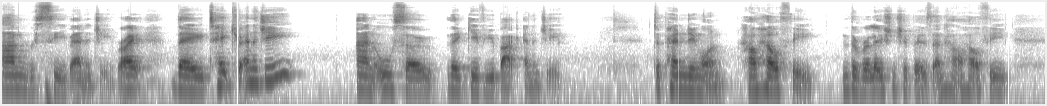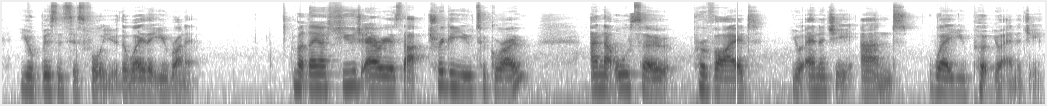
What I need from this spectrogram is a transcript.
and receive energy, right? They take your energy and also they give you back energy, depending on how healthy the relationship is and how healthy your business is for you, the way that you run it. But they are huge areas that trigger you to grow and that also provide your energy and where you put your energy.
